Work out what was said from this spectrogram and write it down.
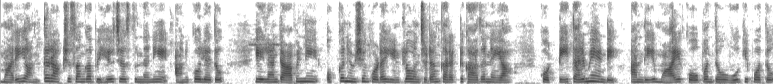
మరీ అంత రాక్షసంగా బిహేవ్ చేస్తుందని అనుకోలేదు. ఇలాంటి ఆవిడ్ని ఒక్క నిమిషం కూడా ఇంట్లో ఉంచడం కరెక్ట్ కాదన్నయ్యా. కొట్టి తరిమేయండి అంది మాయ కోపంతో ఊగిపోతూ.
